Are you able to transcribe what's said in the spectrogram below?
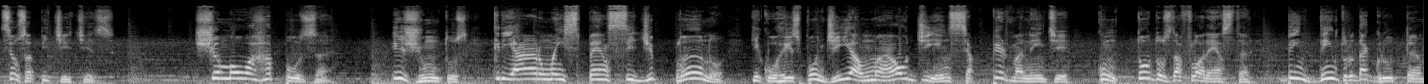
seus apetites. Chamou a raposa e juntos criaram uma espécie de plano que correspondia a uma audiência permanente com todos da floresta, bem dentro da gruta,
